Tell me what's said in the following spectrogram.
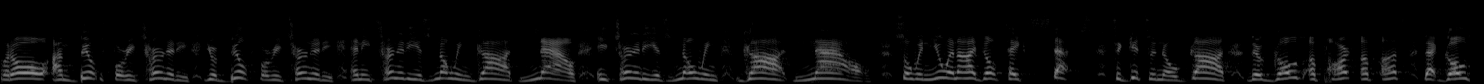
But oh, I'm built for eternity. You're built for eternity. And eternity is knowing God now. Eternity is knowing God now. So when you and I don't take steps to get to know God, there goes a part of us that goes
